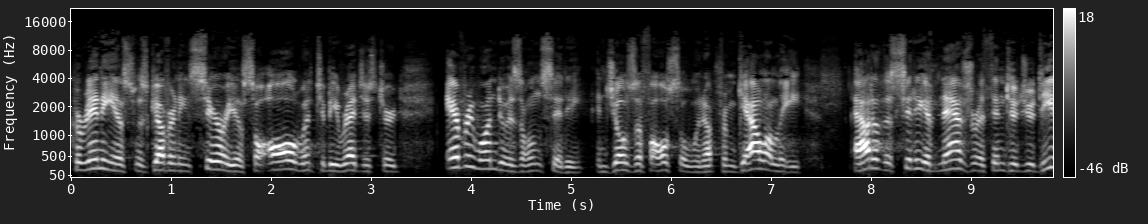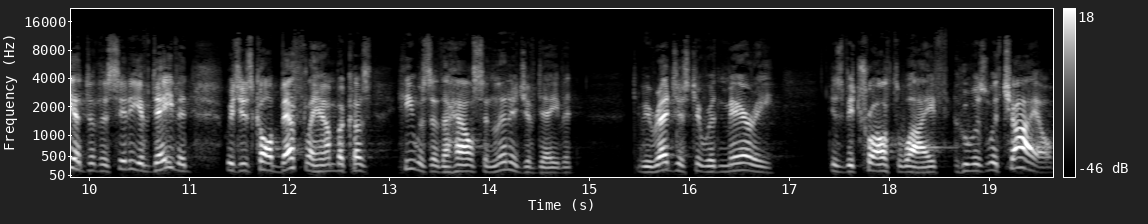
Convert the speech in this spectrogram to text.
Quirinius was governing Syria, so all went to be registered, everyone to his own city. And Joseph also went up from Galilee out of the city of Nazareth into Judea to the city of David, which is called Bethlehem because he was of the house and lineage of David, to be registered with Mary, his betrothed wife, who was with child.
